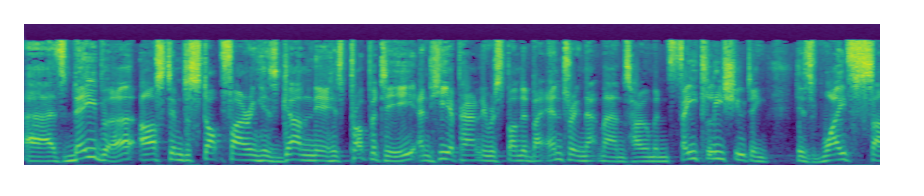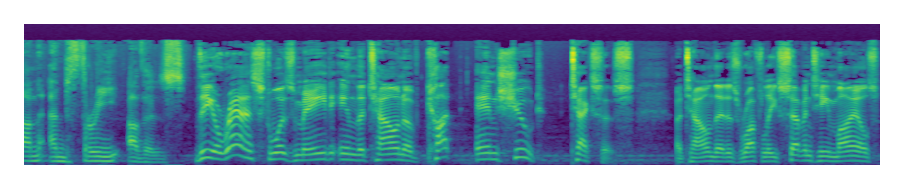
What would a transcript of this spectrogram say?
uh, his neighbor asked him to stop firing his gun near his property, and he apparently responded by entering that man's home and fatally shooting his wife, son, and three others. The arrest was made in the town of Cut and Shoot, Texas, a town that is roughly 17 miles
